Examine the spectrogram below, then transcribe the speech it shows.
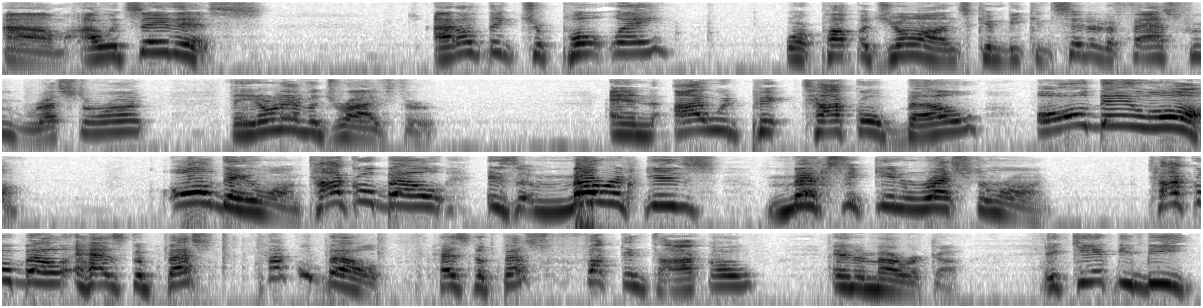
Um, I would say this I don't think Chipotle or Papa John's can be considered a fast food restaurant. They don't have a drive through. And I would pick Taco Bell all day long. All day long. Taco Bell is America's Mexican restaurant. Taco Bell has the best Taco Bell has the best fucking taco in America. It can't be beat.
